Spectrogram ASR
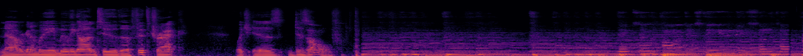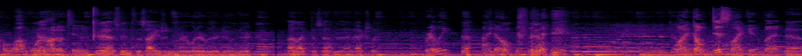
now we're going to be moving on to the fifth track, which is Dissolve. A lot more Yeah. auto tune. Yeah, synthesizing or whatever they're doing there. I like the sound of that actually. Really? Yeah. I don't. Yeah. well, I don't dislike it, but Yeah.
